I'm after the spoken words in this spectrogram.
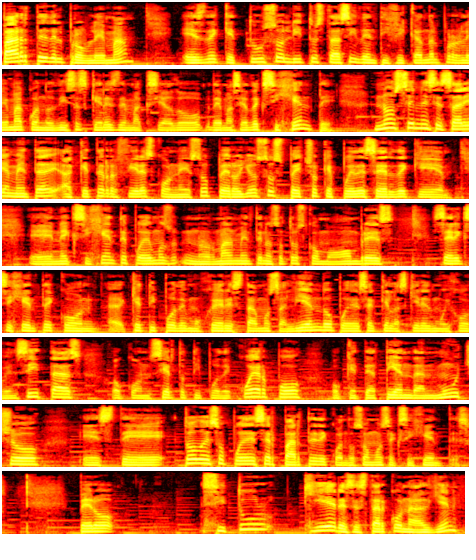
parte del problema es de que tú solito estás identificando el problema cuando dices que eres demasiado, demasiado exigente. No sé necesariamente a qué te refieres con eso, pero yo sospecho que puede ser de que en exigente podemos normalmente nosotros como hombres ser exigente con eh, qué tipo de mujer estamos saliendo. Puede ser que las quieres muy jovencitas o con cierto tipo de cuerpo o que te atiendan mucho este, todo eso puede ser parte de cuando somos exigentes. Pero si tú quieres estar con alguien,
